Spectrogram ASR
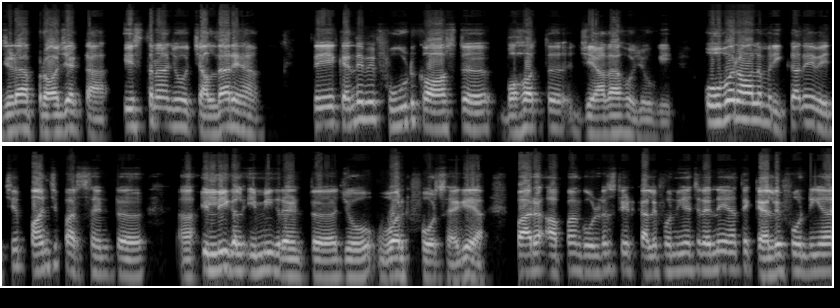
ਜਿਹੜਾ ਪ੍ਰੋਜੈਕਟ ਆ, ਇਸ ਤਰ੍ਹਾਂ ਜੋ ਚੱਲਦਾ ਰਿਹਾ ਤੇ ਕਹਿੰਦੇ ਵੀ ਫੂਡ ਕਾਸਟ ਬਹੁਤ ਜ਼ਿਆਦਾ ਹੋ ਜਾਊਗੀ। ਓਵਰਆਲ ਅਮਰੀਕਾ ਦੇ ਵਿੱਚ 5% ਇਲੀਗਲ ਇਮੀਗ੍ਰੈਂਟ ਜੋ ਵਰਕਫੋਰਸ ਹੈਗੇ ਆ, ਪਰ ਆਪਾਂ 골ਡਨ ਸਟੇਟ ਕੈਲੀਫੋਰਨੀਆ ਚ ਰਹਿੰਦੇ ਆ ਤੇ ਕੈਲੀਫੋਰਨੀਆ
